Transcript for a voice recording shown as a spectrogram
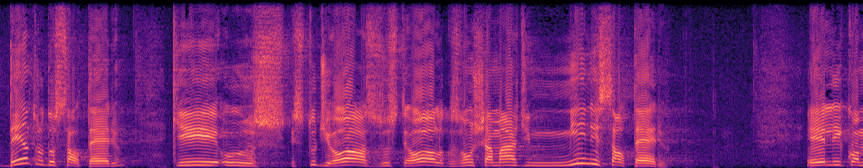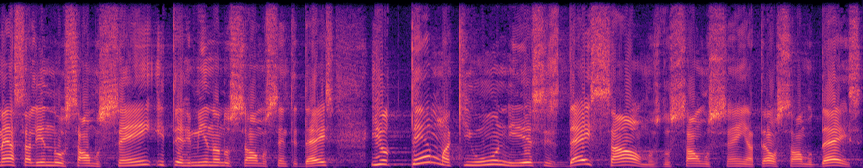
dentro do saltério, que os estudiosos, os teólogos vão chamar de mini saltério. Ele começa ali no Salmo 100 e termina no Salmo 110. E o tema que une esses 10 salmos, do Salmo 100 até o Salmo 10,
